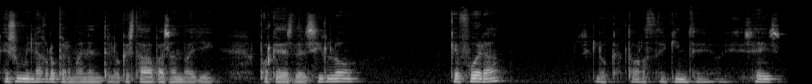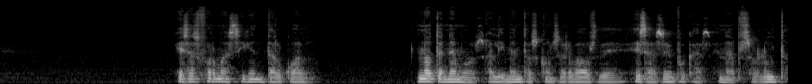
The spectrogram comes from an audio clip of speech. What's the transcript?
Es un milagro permanente lo que estaba pasando allí, porque desde el siglo que fuera, siglo XIV, XV o XVI, esas formas siguen tal cual. No tenemos alimentos conservados de esas épocas en absoluto.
